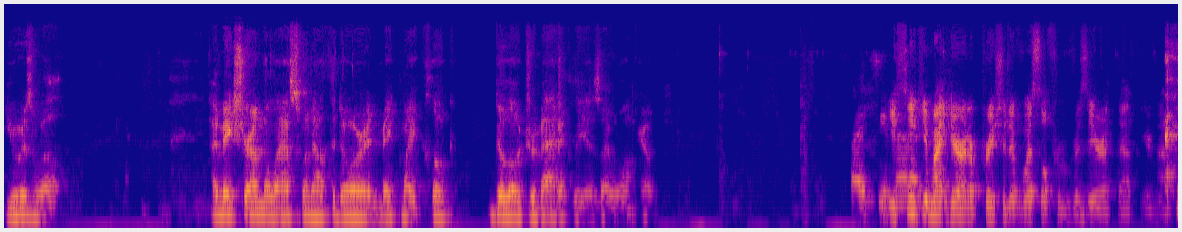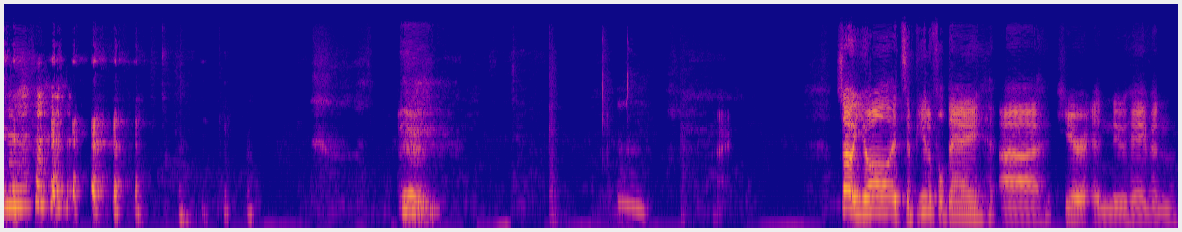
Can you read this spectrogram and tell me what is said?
you as well. I make sure I'm the last one out the door and make my cloak billow dramatically as I walk out. I see You that. think you might hear an appreciative whistle from Vizier at that, but you're not. So you all, it's a beautiful day uh, here in New Haven.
